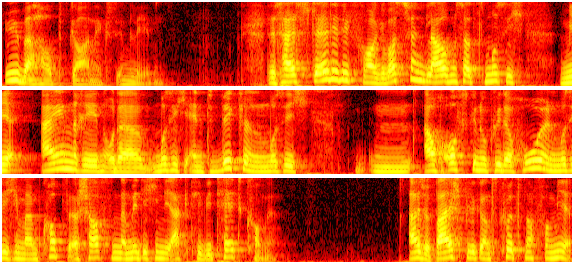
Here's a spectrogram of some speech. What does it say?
Überhaupt gar nichts im Leben. Das heißt, stell dir die Frage, was für einen Glaubenssatz muss ich mir einreden oder muss ich entwickeln, muss ich mh, hm, auch oft genug wiederholen, muss ich in meinem Kopf erschaffen, damit ich in die Aktivität komme. Also Beispiel ganz kurz noch von mir.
